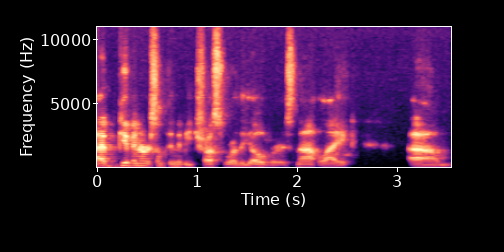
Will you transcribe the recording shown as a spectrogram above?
I've given her something to be trustworthy over. It's not like um,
